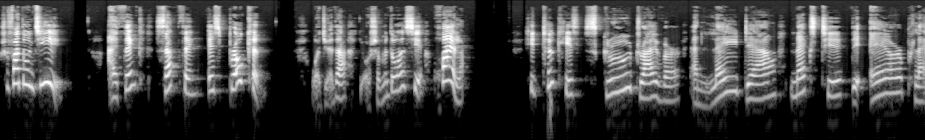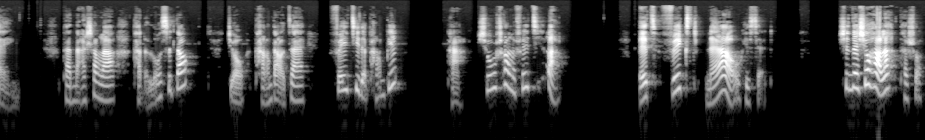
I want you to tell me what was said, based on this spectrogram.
是发动机。” I think something is broken. 我觉得有什么东西坏了。 he took his screwdriver and lay down next to the airplane. 他拿上了他的螺丝刀，就躺倒在飞机的旁边。他修上了飞机了。It's fixed now, he said. 现在修好了，他说。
